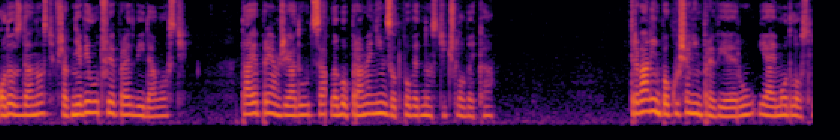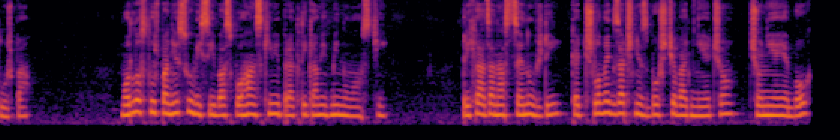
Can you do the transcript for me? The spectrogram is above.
Odovzdanosť však nevylučuje predvídavosť. Tá je priam žiadúca, lebo pramením zodpovednosti človeka. Trvalým pokušením pre vieru je aj modloslužba. Modloslužba nesúvisí iba s pohanskými praktikami v minulosti. Prichádza na scénu vždy, keď človek začne zbošťovať niečo, čo nie je Boh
